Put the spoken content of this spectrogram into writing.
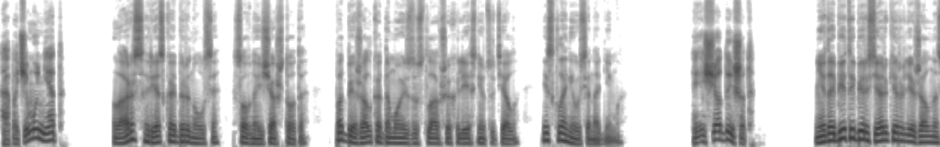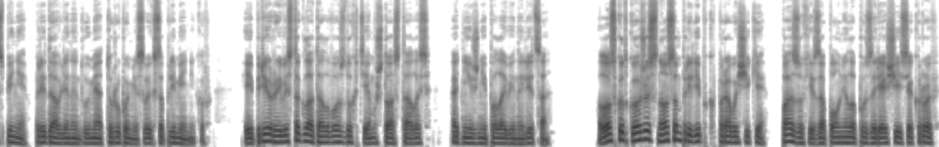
А почему нет? Ларс резко обернулся, словно ища что-то, подбежал к одному из устлавших лестницу тел и склонился над ним. Еще дышит. Недобитый берсеркер лежал на спине, придавленный двумя трупами своих соплеменников, и прерывисто глотал воздух тем, что осталось от нижней половины лица. Лоскут кожи с носом прилип к правой щеке, пазухи заполнила пузырящаяся кровь,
